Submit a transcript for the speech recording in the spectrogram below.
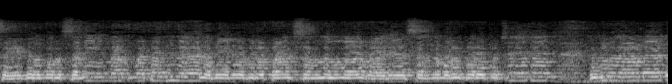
সৈয়দুল মুরসালিন রহমাতাল আলামিন নবীর পাক সাল্লাল্লাহু আলাইহি ওয়াসাল্লামের উপরে পৌঁছে দেন হুজুর আওলাদ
